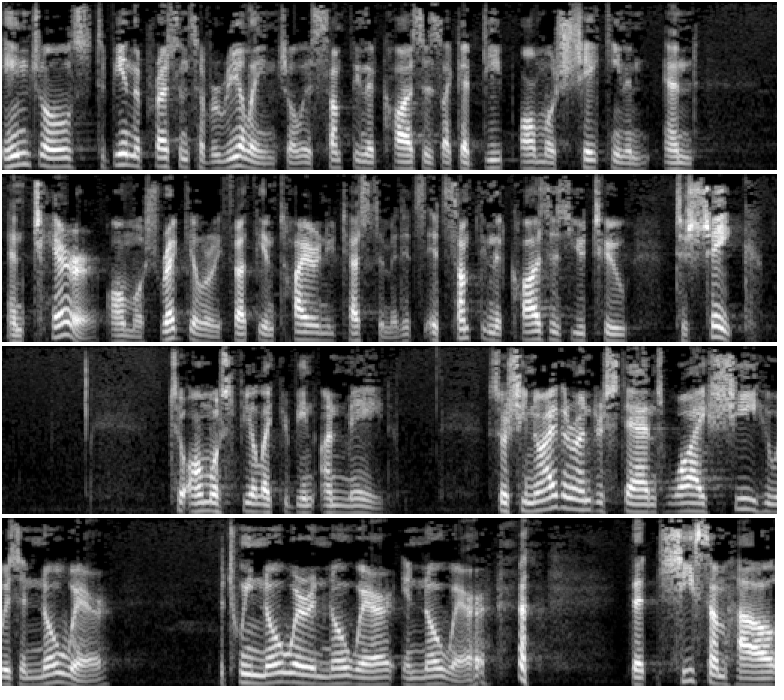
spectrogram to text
angels, to be in the presence of a real angel is something that causes like a deep, almost shaking and, and, and terror almost regularly throughout the entire New Testament. It's, it's something that causes you to, to shake, to almost feel like you're being unmade. So she neither understands why she who is in nowhere, between nowhere and nowhere in nowhere, that she somehow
